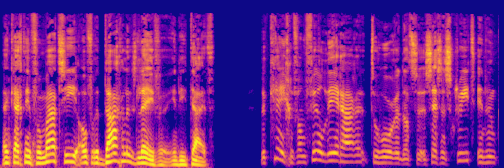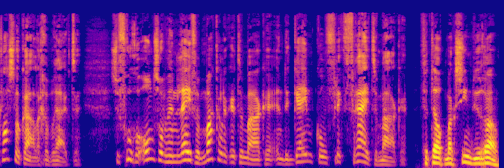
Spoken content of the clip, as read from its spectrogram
en krijgt informatie over het dagelijks leven in die tijd. We kregen van veel leraren te horen dat ze Assassin's Creed in hun klaslokalen gebruikten. Ze vroegen ons om hun leven makkelijker te maken en de game conflictvrij te maken, vertelt Maxime Durand,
